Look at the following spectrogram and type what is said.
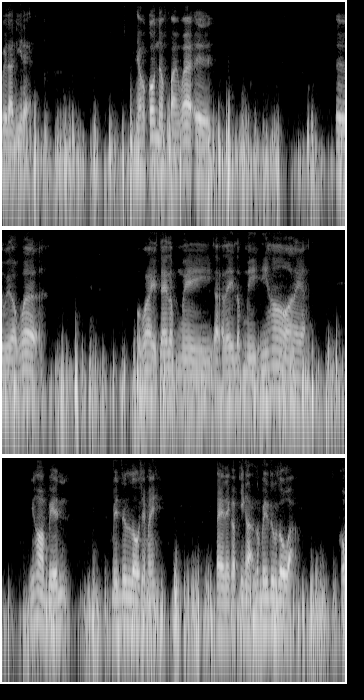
เวลานี้แหละ แล้วเขาก็นำฝันว่า เออ ออไม่บอกว่าบอกว่าอยากได้รถเมย์อะไรรถเมย์ยี่ห้ออะไรอะยี่ห้อเบนซ์เบนซ์ดูโรใช่ไหมแต่ในกับจริงอะรถเบนซ์ดูโรอะเขา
